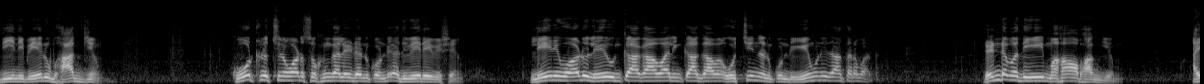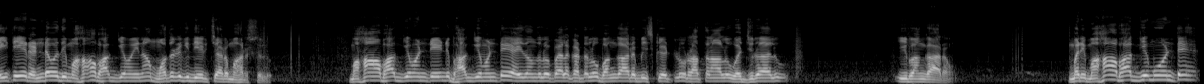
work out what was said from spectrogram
దీని పేరు భాగ్యం. కోట్లు వచ్చినవాడు సుఖంగా లేడనుకోండి అది వేరే విషయం. లేనివాడు లేవు ఇంకా కావాలి ఇంకా కావాలి వచ్చిందనుకోండి ఏమునిది ఆ తర్వాత? రెండవది మహాభాగ్యం. అయితే రెండవది మహాభాగ్యమైన మొదటికి తీర్చారు మహర్షులు. మహాభాగ్యం అంటే ఏంటి? భాగ్యం అంటే ఐదు వందల రూపాయల కట్టలు బంగారు బిస్కెట్లు రత్నాలు వజ్రాలు ఈ బంగారం. మరి మహాభాగ్యము అంటే?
